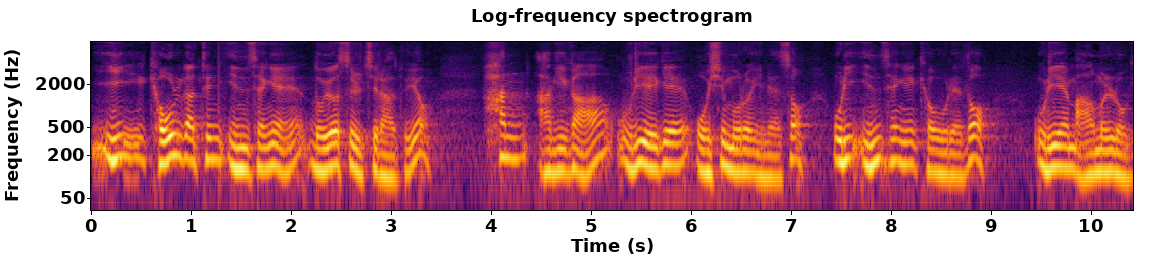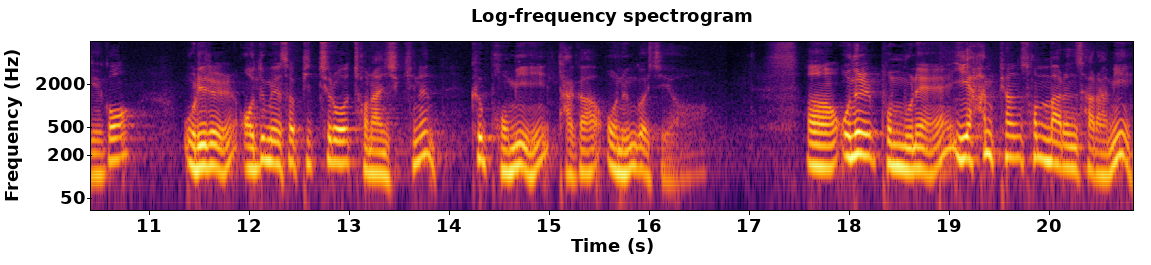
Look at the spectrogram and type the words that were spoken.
이 겨울 같은 인생에 놓였을지라도요, 한 아기가 우리에게 오심으로 인해서 우리 인생의 겨울에도 우리의 마음을 녹이고 우리를 어둠에서 빛으로 전환시키는 그 봄이 다가오는 거지요. 어, 오늘 본문에 이 한편 손 마른 사람이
